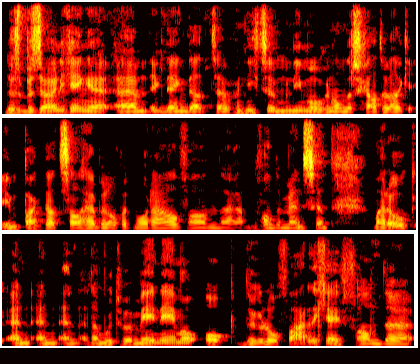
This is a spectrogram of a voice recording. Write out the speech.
Dus bezuinigingen, um, ik denk dat we niet, niet mogen onderschatten welke impact dat zal hebben op het moraal van, van de mensen. Maar ook, en, en, en dat moeten we meenemen, op de geloofwaardigheid van de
